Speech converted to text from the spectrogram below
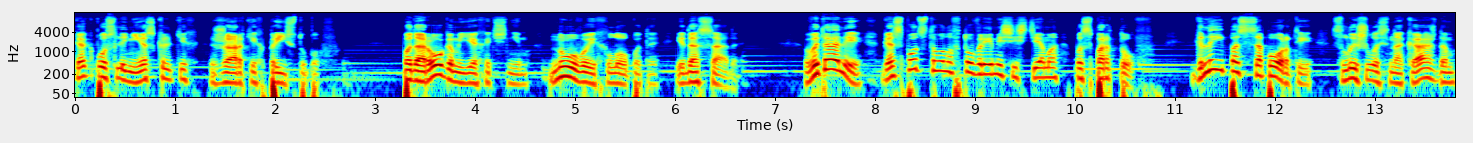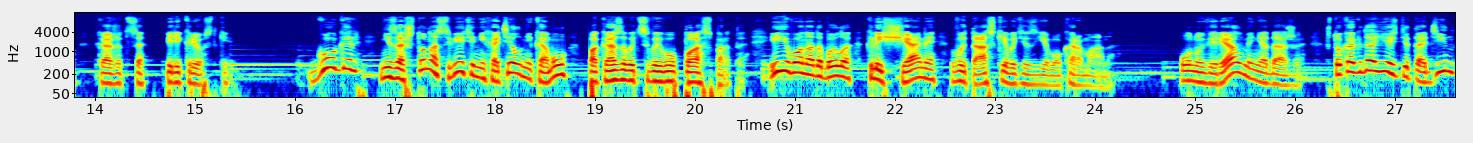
как после нескольких жарких приступов. По дорогам ехать с ним – новые хлопоты и досады. В Италии господствовала в то время система паспортов. «Гли пассапорти» слышалось на каждом, кажется, перекрестке. Гоголь ни за что на свете не хотел никому показывать своего паспорта, и его надо было клещами вытаскивать из его кармана. Он уверял меня даже, что когда ездит один,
